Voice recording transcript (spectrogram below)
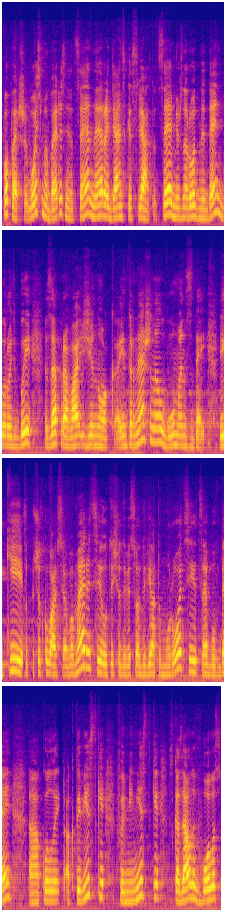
По-перше, 8 березня це не радянське свято, це міжнародний день боротьби за права жінок International Women's Day, який започаткувався в Америці у 1909 році. Це був день, е, коли активістки, феміністки сказали вголос,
